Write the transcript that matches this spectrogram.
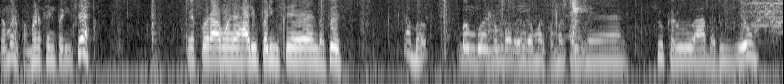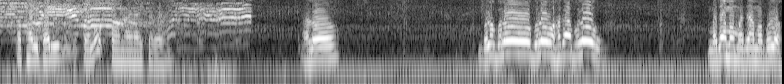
રમણ ભમણ થઈને પડ્યું છે. એક કોરામાં હાર્યું પડ્યું છે ને બધું. બંબો ને હંબો બધું રમણ ભમણ પડ્યું છે શું કરવું? આ બધું એવું પથારી ફરી ચલો ફોન આયા કરે હલો? બોલો બોલો બોલો, હગા, બોલો. મજામાં મજામાં, બોલો.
